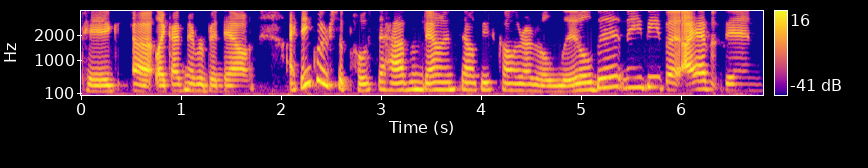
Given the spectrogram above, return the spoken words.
pig. Uh, like I've never been down. I think we're supposed to have them down in southeast Colorado a little bit, maybe, but I haven't been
